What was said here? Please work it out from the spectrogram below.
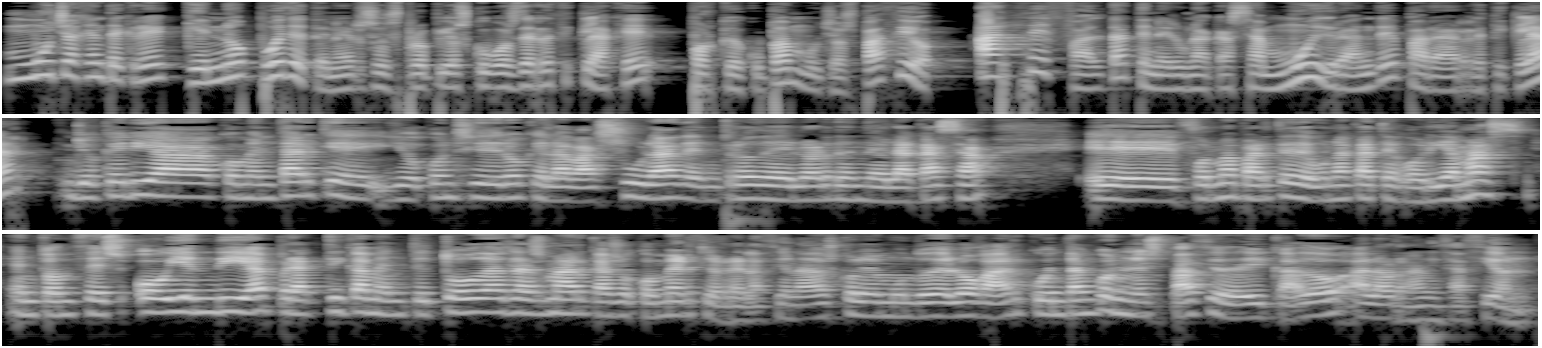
Mucha gente cree que no puede tener sus propios cubos de reciclaje porque ocupan mucho espacio. ¿Hace falta tener una casa muy grande para reciclar? Yo quería comentar que yo considero que la basura dentro del orden de la casa eh, forma parte de una categoría más. Entonces, hoy en día prácticamente todas las marcas o comercios relacionados con el mundo del hogar cuentan con un espacio dedicado a la organización.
